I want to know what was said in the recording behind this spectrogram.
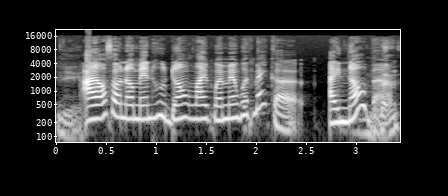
Yeah. I also know men who don't like women with makeup. I know them.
